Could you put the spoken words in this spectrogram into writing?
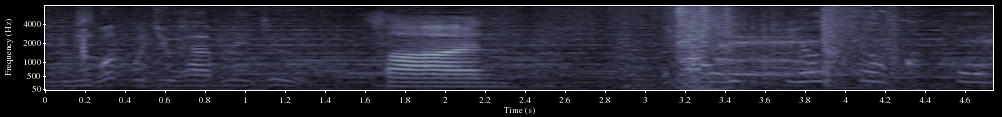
admit. What would you have me do? Fine. Oh, I feel so cold.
